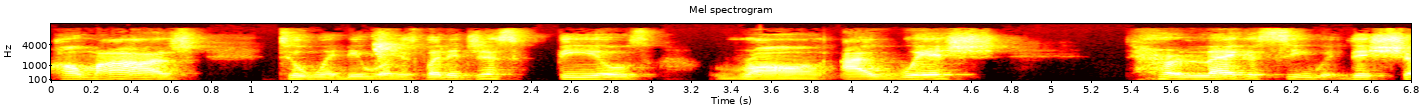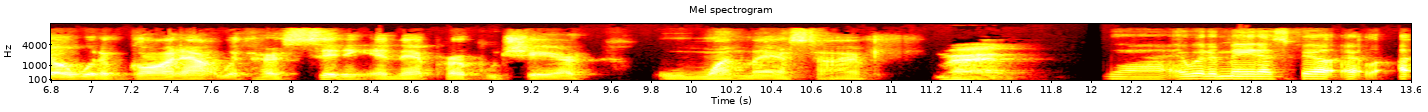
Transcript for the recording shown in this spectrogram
homage to Wendy Williams, but it just feels wrong. I wish her legacy with this show would have gone out with her sitting in that purple chair one last time. Right. Yeah, it would have made us feel uh,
